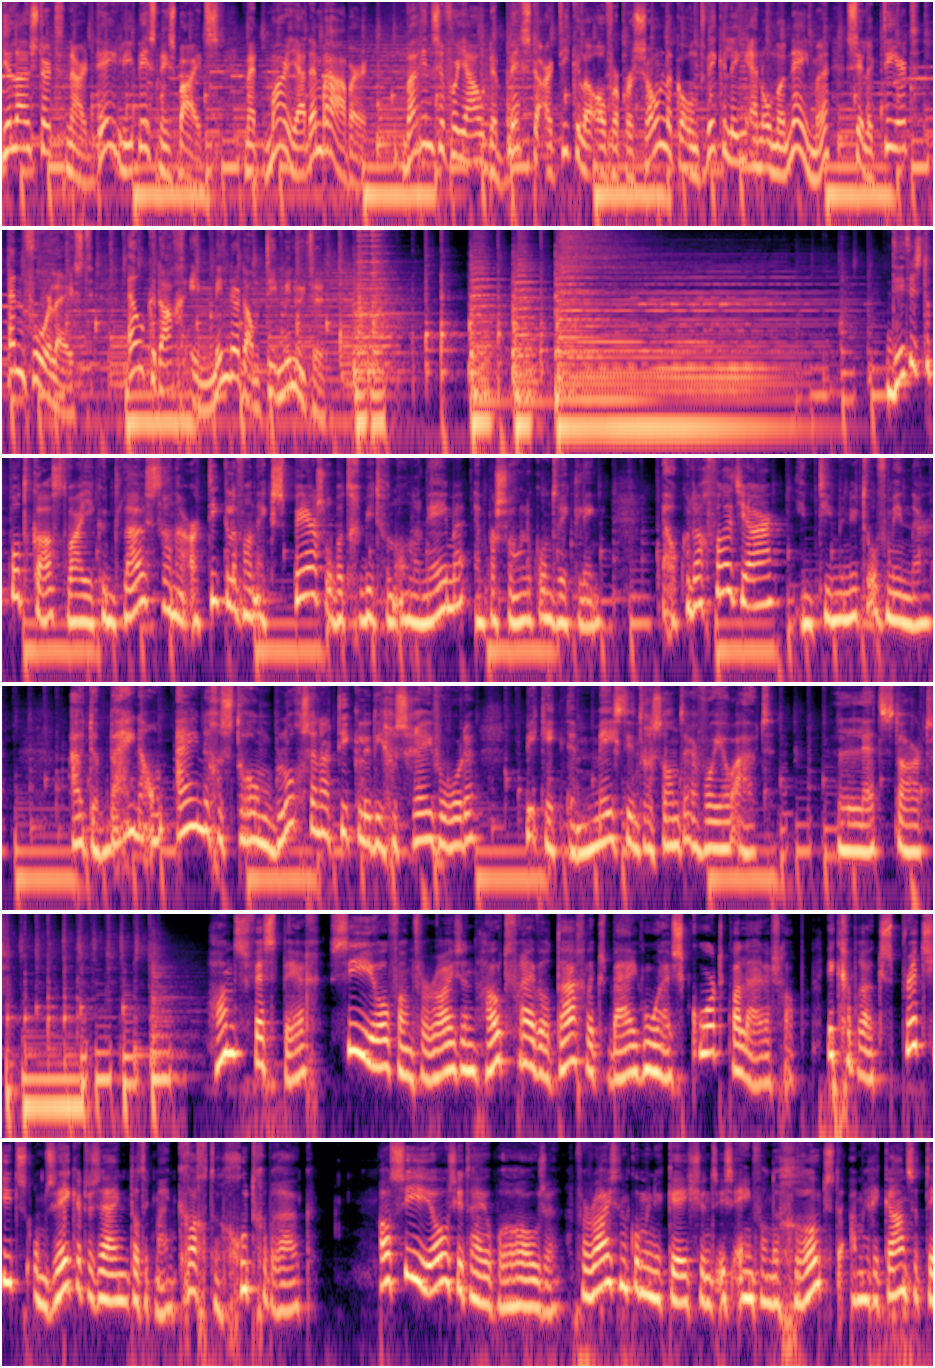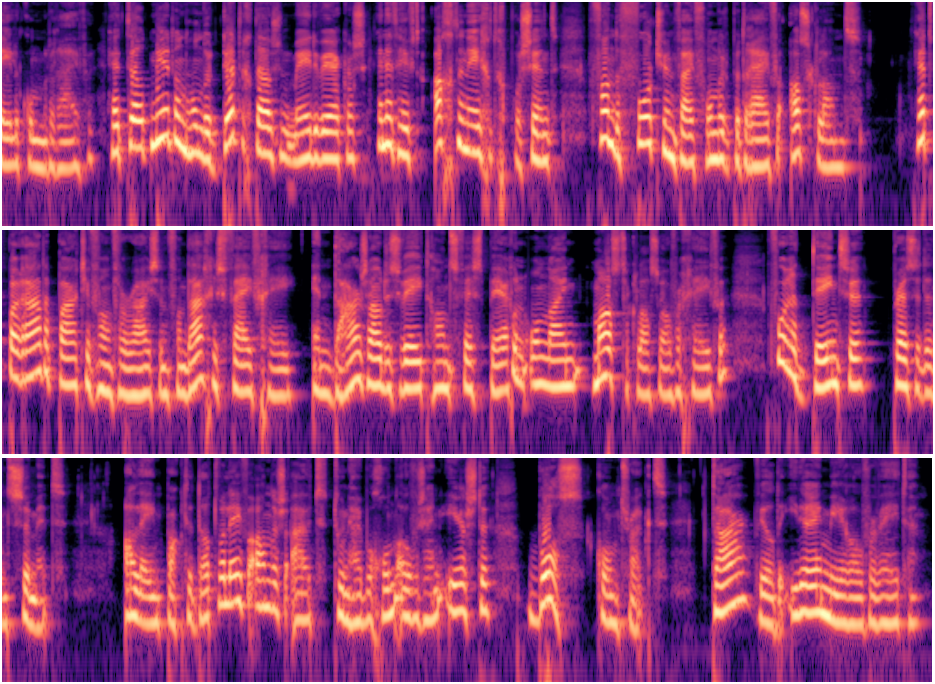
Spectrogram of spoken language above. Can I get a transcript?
Je luistert naar Daily Business Bites met Marja den Braber waarin ze voor jou de beste artikelen over persoonlijke ontwikkeling en ondernemen selecteert en voorleest. Elke dag in minder dan 10 minuten. Dit is de podcast waar je kunt luisteren naar artikelen van experts op het gebied van ondernemen en persoonlijke ontwikkeling. Elke dag van het jaar in 10 minuten of minder. Uit de bijna oneindige stroom blogs en artikelen die geschreven worden, pik ik de meest interessante er voor jou uit. Let's start. Hans Vestberg, CEO van Verizon, houdt vrijwel dagelijks bij hoe hij scoort qua leiderschap. Ik gebruik spreadsheets om zeker te zijn dat ik mijn krachten goed gebruik. Als CEO zit hij op rozen. Verizon Communications is een van de grootste Amerikaanse telecombedrijven. Het telt meer dan 130.000 medewerkers en het heeft 98% van de Fortune 500 bedrijven als klant. Het paradepaardje van Verizon vandaag is 5G en daar zou de Zweed Hans Vestberg een online masterclass over geven voor het Deense President Summit. Alleen pakte dat wel even anders uit toen hij begon over zijn eerste BOS-contract. Daar wilde iedereen meer over weten.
